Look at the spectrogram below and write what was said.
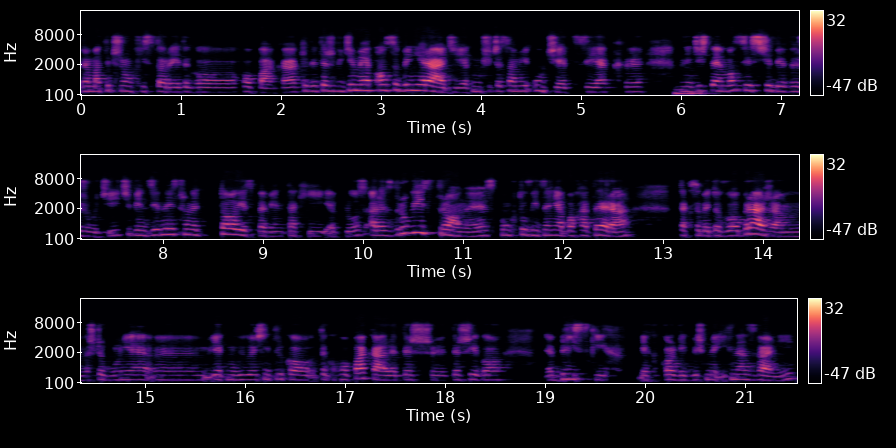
dramatyczną historię tego chłopaka, kiedy też widzimy, jak on sobie nie radzi, jak musi czasami uciec, jak Mhm. gdzieś te emocje z siebie wyrzucić, więc z jednej strony to jest pewien taki plus, ale z drugiej strony z punktu widzenia bohatera, tak sobie to wyobrażam, szczególnie y, jak mówiłeś, nie tylko tego chłopaka, ale też, też jego bliskich, jakkolwiek byśmy ich nazwali,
